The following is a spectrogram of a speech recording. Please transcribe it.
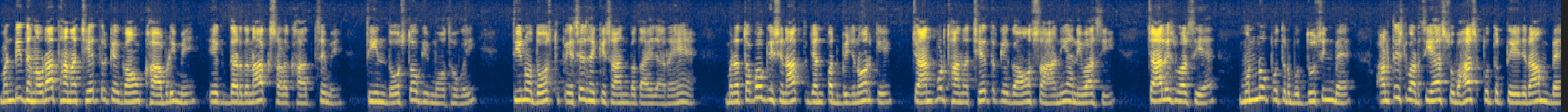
मंडी धनौरा थाना क्षेत्र के गाँव खाबड़ी में एक दर्दनाक सड़क हादसे में तीन दोस्तों की मौत हो गई। तीनों दोस्त पेशे से किसान बताए जा रहे हैं। मृतकों की शिनाख्त जनपद बिजनौर के चांदपुर थाना क्षेत्र के गाँव सहानिया निवासी 40 वर्षीय मुन्नू पुत्र बुद्धू सिंह व अड़तीस वर्षीय सुभाष पुत्र तेजराम व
